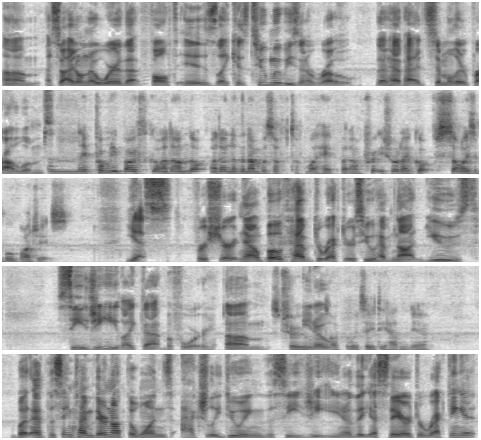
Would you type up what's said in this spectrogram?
Um, so I don't know where that fault is. Like, because two movies in a row that have had similar problems. And they probably both got. I'm not. I don't know the numbers off the top of my head, but I'm pretty sure they've got sizable budgets. Yes, for sure. Now both have directors who have not used CG like that before. Um, It's true. You know, Taika Waititi hadn't. Yeah. But at the same time, they're not the ones actually doing the CG. You know, that yes, they are directing it.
